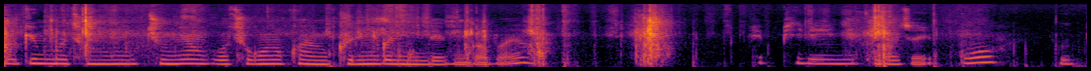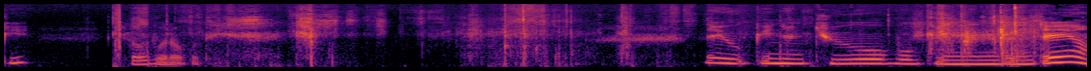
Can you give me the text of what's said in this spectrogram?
여기 뭐 정, 중요한 거 적어놓고 하면 그림 그리는 데인가 봐요. 해피레인이 그려져 있고 여기 러브라고 돼 있어요. 네, 여기는 듀오북이 있는 데인데요.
